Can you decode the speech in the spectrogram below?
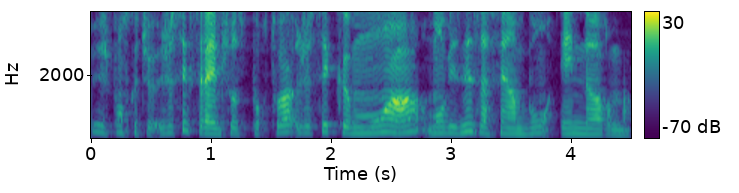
je pense que tu, je sais que c'est la même chose pour toi. Je sais que moi, mon business a fait un bond énorme.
